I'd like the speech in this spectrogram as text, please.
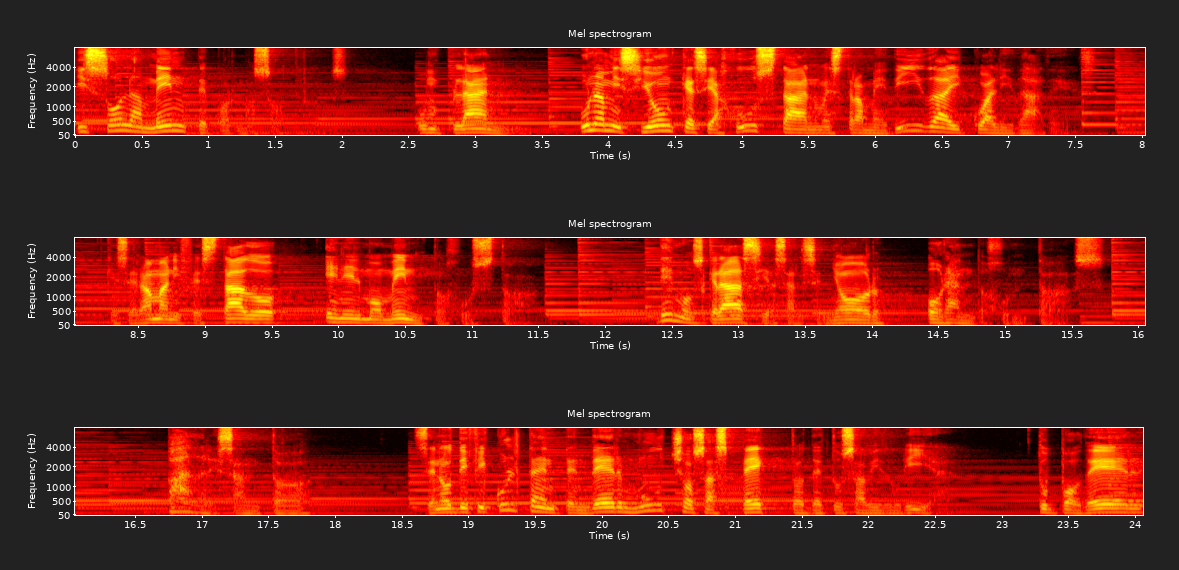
y solamente por nosotros. Un plan, una misión que se ajusta a nuestra medida y cualidades, que será manifestado en el momento justo. Demos gracias al Señor orando juntos. Padre Santo, se nos dificulta entender muchos aspectos de tu sabiduría, tu poder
